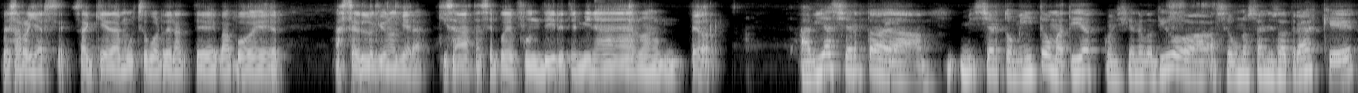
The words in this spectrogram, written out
desarrollarse. O sea, queda mucho por delante para poder hacer lo que uno quiera. Quizás hasta se puede fundir y terminar bueno, peor. Había cierta, cierto mito, Matías, coincidiendo contigo, hace unos años atrás, que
